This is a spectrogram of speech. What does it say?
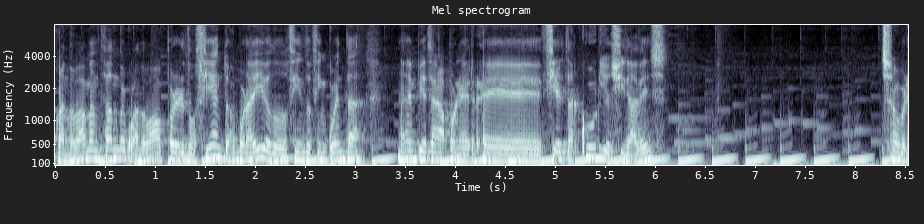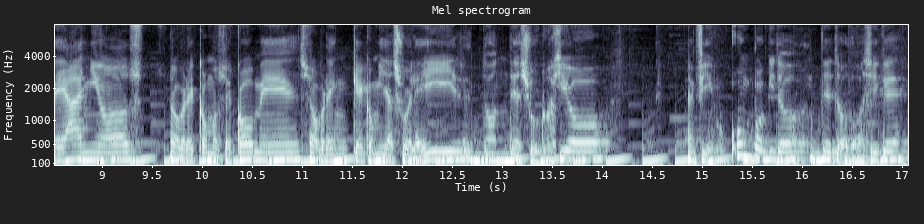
Cuando va avanzando, cuando vamos por el 200 por ahí o 250, nos empiezan a poner eh, ciertas curiosidades sobre años, sobre cómo se come, sobre en qué comida suele ir, dónde surgió, en fin, un poquito de todo. Así que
